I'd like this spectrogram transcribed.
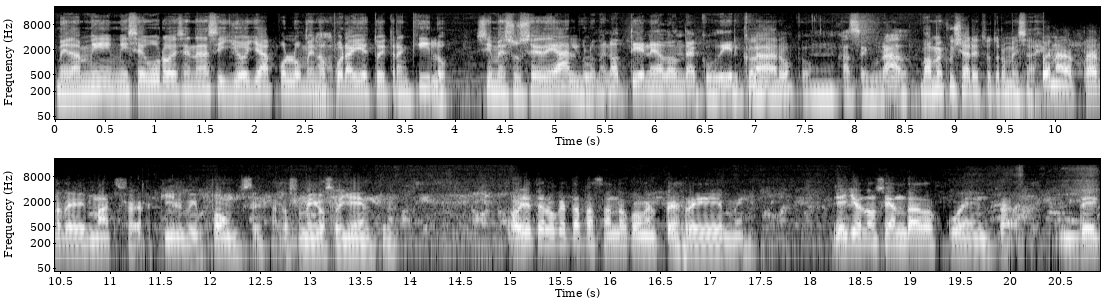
me dan mi, mi seguro de SENASA y yo ya por lo menos por ahí estoy tranquilo. Si me sucede algo. Por lo menos tiene a dónde acudir con, Claro. con asegurado. Vamos a escuchar este otro mensaje. Buenas tardes, Maxwell, Kilvin, Ponce, a los amigos oyentes. Óyete lo que está pasando con el PRM. Ellos no se han dado cuenta de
